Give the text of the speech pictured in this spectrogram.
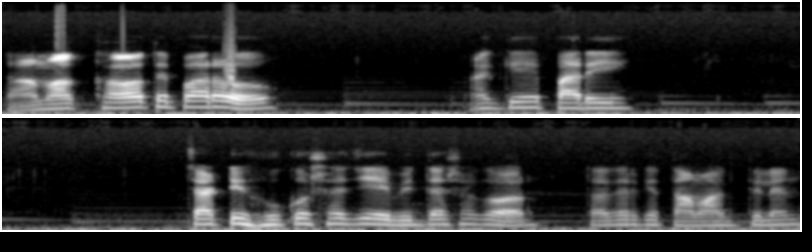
তামাক খাওয়াতে পারো? আগে পারি। চারটি হুকো সাজিয়ে বিদ্যাসাগর তাদেরকে তামাক দিলেন,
